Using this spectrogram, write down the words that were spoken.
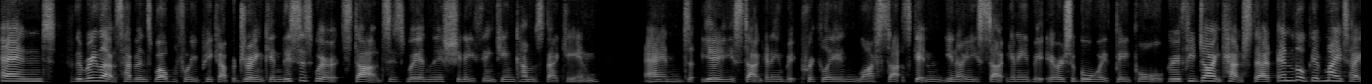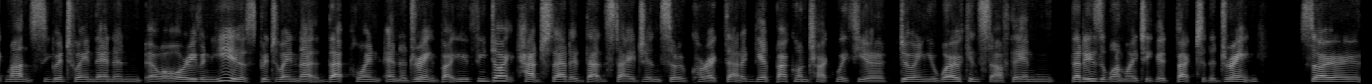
And the relapse happens well before you pick up a drink. And this is where it starts, is when this shitty thinking comes back in. Mm. And yeah, you start getting a bit prickly and life starts getting, you know, you start getting a bit irritable with people. If you don't catch that, and look, it may take months between then and, or even years between that, that point and a drink. But if you don't catch that at that stage and sort of correct that and get back on track with your doing your work and stuff, then that is a one way to get back to the drink. So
